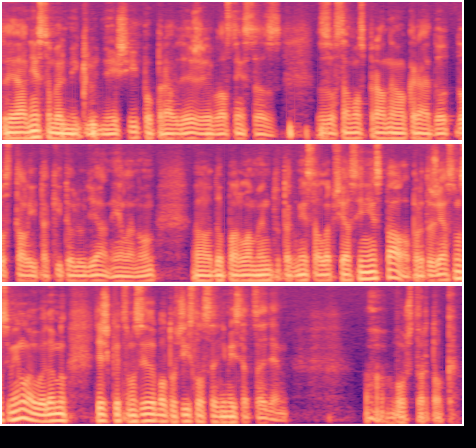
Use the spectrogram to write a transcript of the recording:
ja nie som veľmi kľudnejší, popravde, že vlastne sa z, zo samozprávneho kraja do, dostali takíto ľudia, nielen on, e, do parlamentu, tak mne sa lepšie asi nespáva, pretože ja som si minule uvedomil, tiež keď som si zabol to číslo 77 vo štvrtok,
